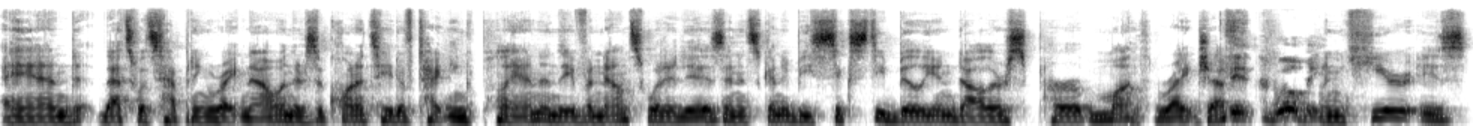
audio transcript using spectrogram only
And that's what's happening right now. And there's a quantitative tightening plan, and they've announced what it is, and it's going to be $60 billion per month, right, Jeff? It will be. And here is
